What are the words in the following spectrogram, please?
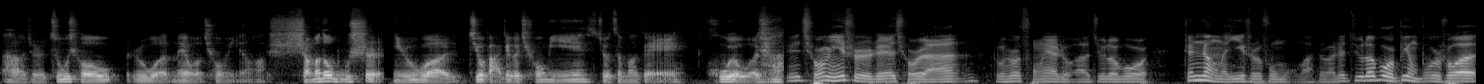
呃，就是足球如果没有球迷的话，什么都不是。你如果就把这个球迷就这么给忽悠过去了，因为球迷是这些球员、足球从业者、俱乐部真正的衣食父母嘛，对吧？这俱乐部并不是说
